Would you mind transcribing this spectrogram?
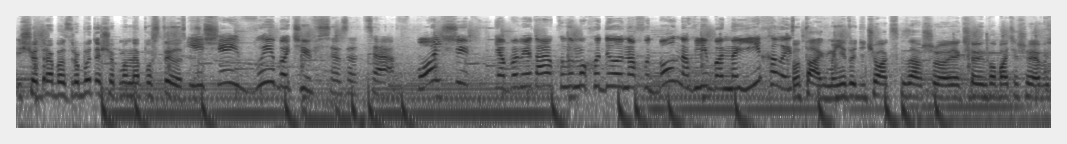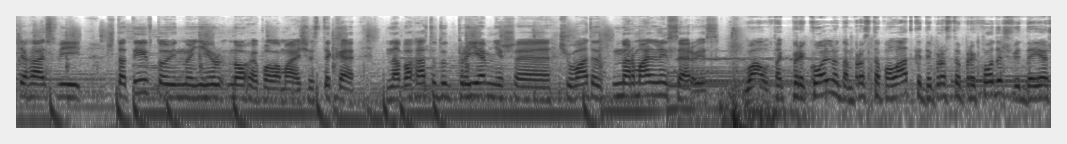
і що треба зробити, щоб мене пустили. І ще й вибачився за це. В Польщі я пам'ятаю, коли ми ходили на футбол, на Гліба наїхали. Ну так, мені тоді чувак сказав, що якщо він побачить, що я витягаю свій штатив, то він мені ноги поламає. Щось таке. Набагато тут приємніше чувати нормальний сервіс. Вау, так прикольно. Там просто палатки, ти просто приходиш, віддаєш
